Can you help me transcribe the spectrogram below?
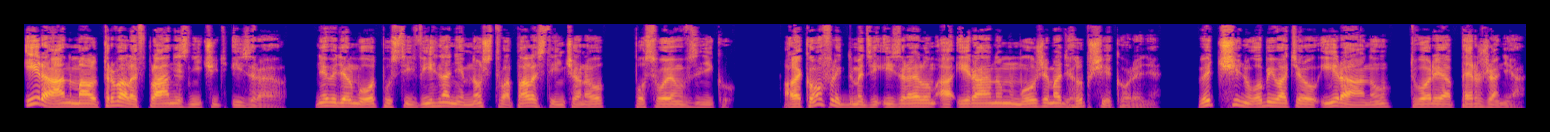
Irán mal trvale v pláne zničiť Izrael. Nevedel mu odpustiť vyhnanie množstva palestínčanov po svojom vzniku. Ale konflikt medzi Izraelom a Iránom môže mať hĺbšie korene. Väčšinu obyvateľov Iránu tvoria Peržania.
